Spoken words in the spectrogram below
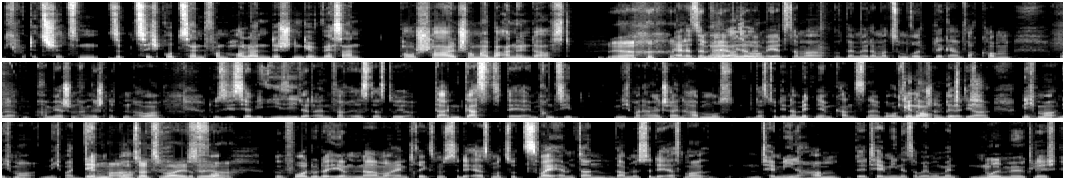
ich würde jetzt schätzen, 70 Prozent von holländischen Gewässern pauschal schon mal beangeln darfst. ja. Ja, da sind Ja, wir ja wieder, also- wenn wir jetzt da mal, wenn wir da mal zum Rückblick einfach kommen, oder haben wir ja schon angeschnitten, aber du siehst ja, wie easy das einfach ist, dass du deinen Gast, der ja im Prinzip nicht mal einen Angelschein haben muss, dass du den da mitnehmen kannst. Ne? Bei uns in Genau, Deutschland wäre das ja nicht mal, nicht mal, nicht mal Denk mal denkbar. ansatzweise, Bevor- ja. Bevor du da irgendeinen Namen einträgst, müsste der erstmal zu zwei Ämtern. Da müsste der erstmal einen Termin haben. Der Termin ist aber im Moment null möglich.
